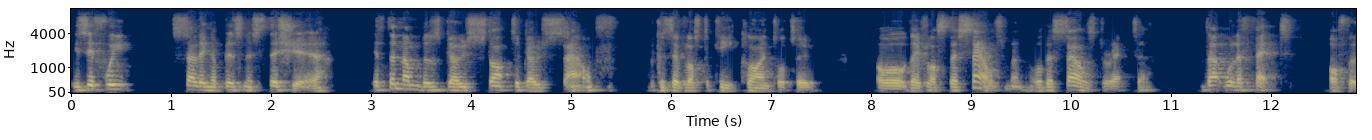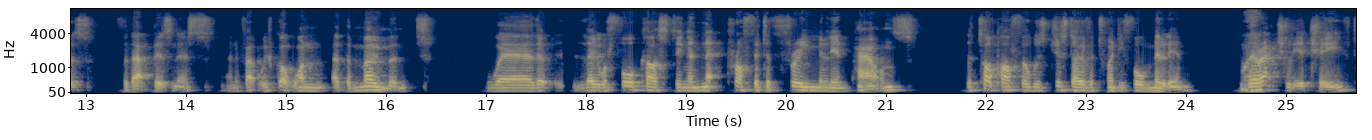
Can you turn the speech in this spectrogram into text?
is if we selling a business this year, if the numbers go start to go south because they've lost a key client or two, or they've lost their salesman or their sales director, that will affect offers for that business. And in fact, we've got one at the moment where they were forecasting a net profit of three million pounds. The top offer was just over 24 million. Wow. They're actually achieved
